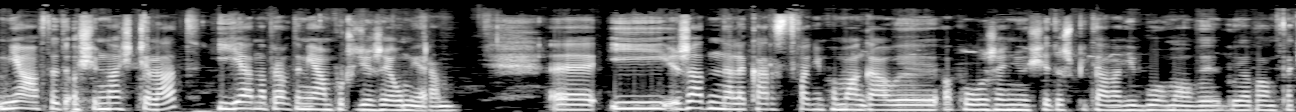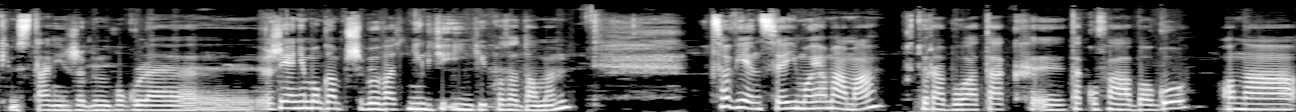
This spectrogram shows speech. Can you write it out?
Miałam wtedy 18 lat i ja naprawdę miałam poczucie, że ja umieram. E, I żadne lekarstwa nie pomagały, o położeniu się do szpitala nie było mowy, bo ja byłam w takim stanie, żebym w ogóle, że ja nie mogłam przybywać nigdzie indziej poza domem. Co więcej, moja mama, która była tak, y, tak ufała Bogu, ona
